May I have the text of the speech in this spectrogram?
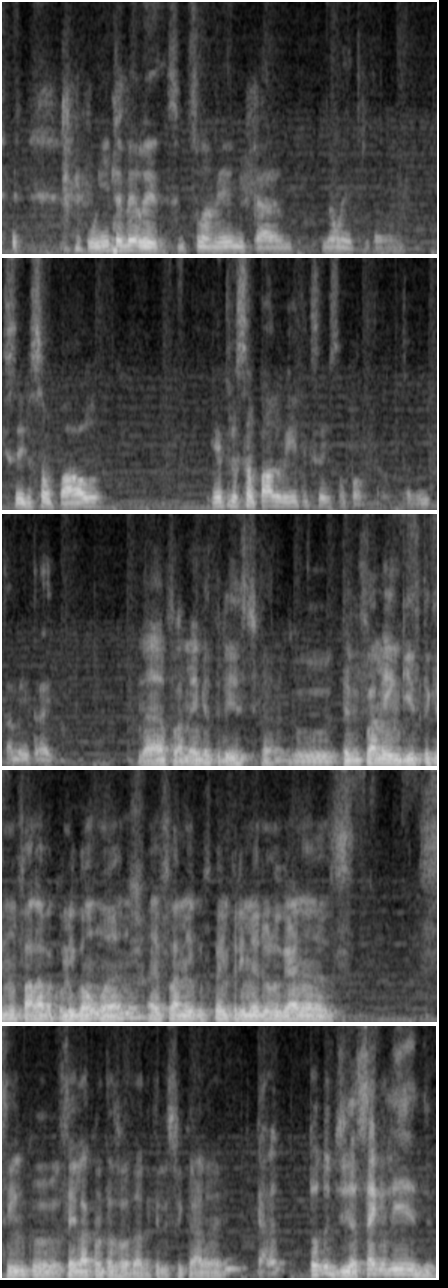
o Inter, beleza. O Flamengo, cara, não entra. Então, que seja o São Paulo. Entre o São Paulo e o Inter, que seja o São Paulo. Tá, tá, bem- tá bem traído. Não, o Flamengo é triste, cara. O- Teve flamenguista que não falava comigo há um ano, aí o Flamengo ficou em primeiro lugar nas cinco, sei lá quantas rodadas que eles ficaram. Aí, cara, todo dia, segue o líder,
